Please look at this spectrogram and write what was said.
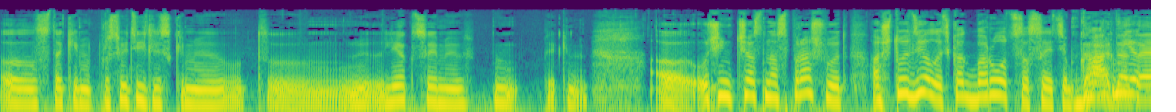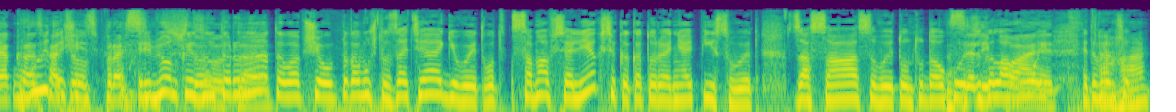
э, с такими просветительскими вот, э, лекциями, такими. Э, очень часто нас спрашивают, а что делать, как бороться с этим? Да, как да, мне да, я как вытащить ребенка из интернета да. вообще, вот потому что затягивает вот сама вся лексика, которую они описывают, засасывает, он туда уходит Залипает. с головой. Это прям Ага.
